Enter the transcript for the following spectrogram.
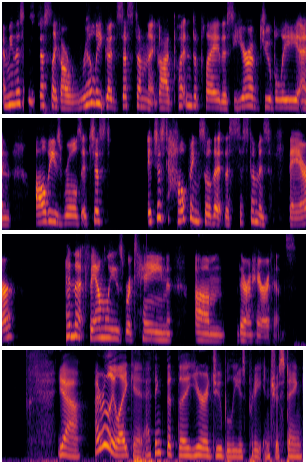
I mean, this is just like a really good system that God put into play this year of Jubilee and all these rules. It's just, it's just helping so that the system is fair and that families retain um, their inheritance. Yeah, I really like it. I think that the year of Jubilee is pretty interesting.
